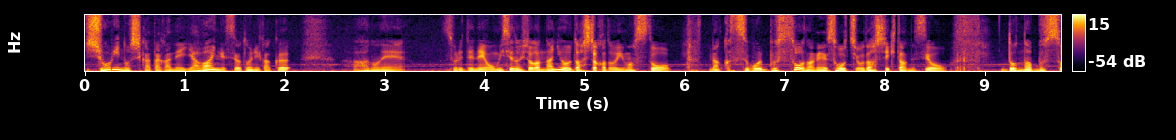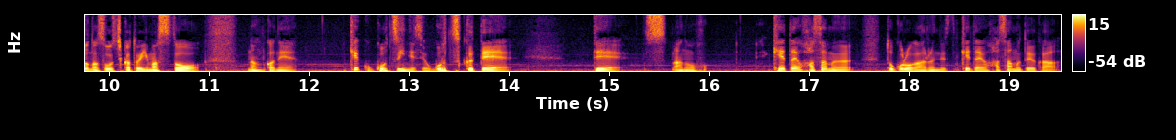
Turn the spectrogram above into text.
処理の仕方がね、やばいんですよ、とにかく。あのね、それでね、お店の人が何を出したかと言いますと、なんかすごい物騒なね、装置を出してきたんですよ。どんな物騒な装置かと言いますと、なんかね、結構ごついんですよ。ごつくて、で、あの、携帯を挟むところがあるんです。携帯を挟むというか、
